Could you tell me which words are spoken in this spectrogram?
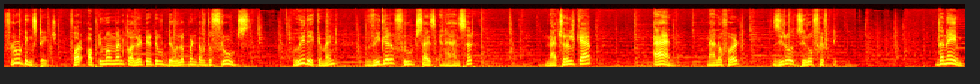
fruiting stage, for optimum and qualitative development of the fruits, we recommend Vigor Fruit Size Enhancer, Natural Cap and Nanofert 0050. The name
